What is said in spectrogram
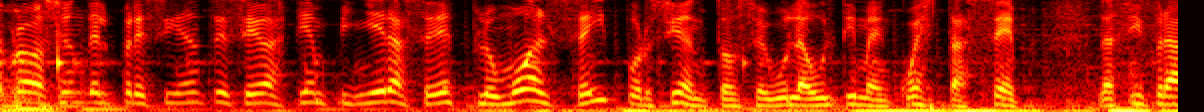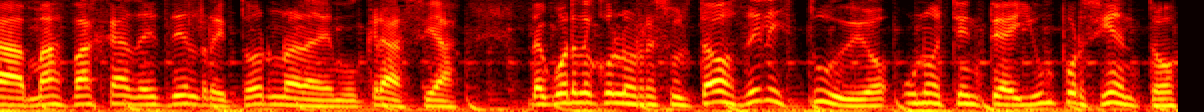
aprobación del presidente Sebastián Piñera se desplomó al 6% según la última encuesta CEP, la cifra más baja desde el retorno a la democracia. De acuerdo con los resultados del estudio, un 81%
